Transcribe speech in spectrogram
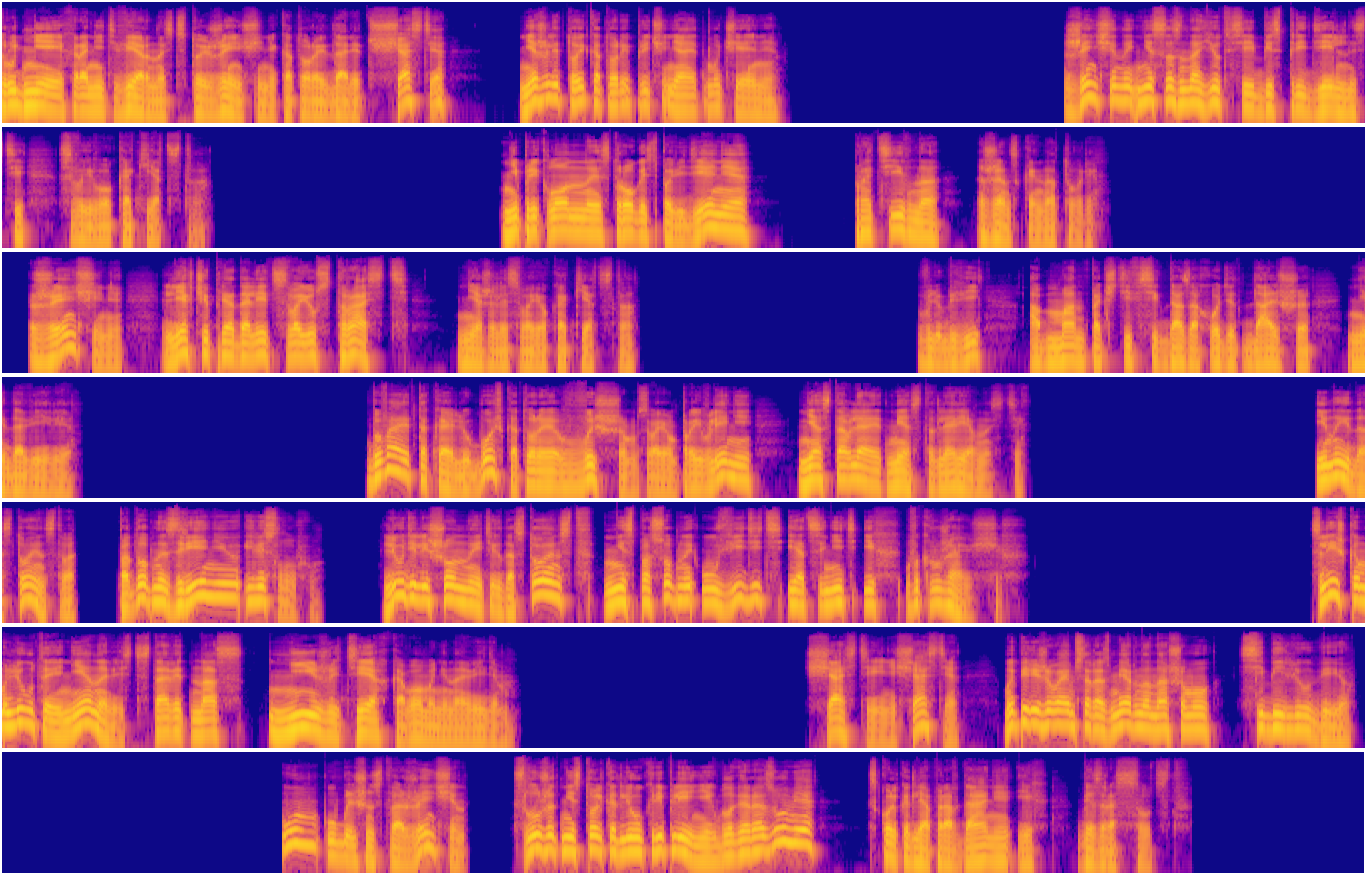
труднее хранить верность той женщине, которая дарит счастье, нежели той, которая причиняет мучение. Женщины не сознают всей беспредельности своего кокетства. Непреклонная строгость поведения противна женской натуре. Женщине легче преодолеть свою страсть, нежели свое кокетство. В любви обман почти всегда заходит дальше недоверия. Бывает такая любовь, которая в высшем своем проявлении не оставляет места для ревности. Иные достоинства подобны зрению или слуху. Люди, лишенные этих достоинств, не способны увидеть и оценить их в окружающих. Слишком лютая ненависть ставит нас ниже тех, кого мы ненавидим. Счастье и несчастье мы переживаем соразмерно нашему себелюбию. Ум у большинства женщин служит не столько для укрепления их благоразумия, сколько для оправдания их безрассудств.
